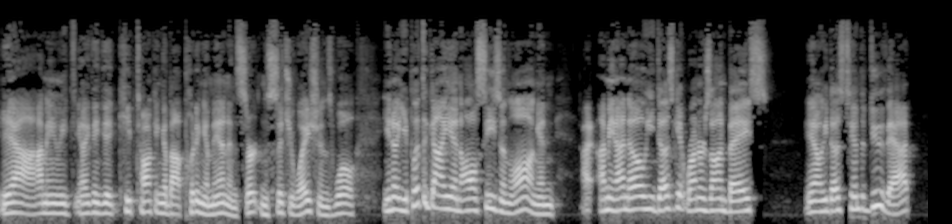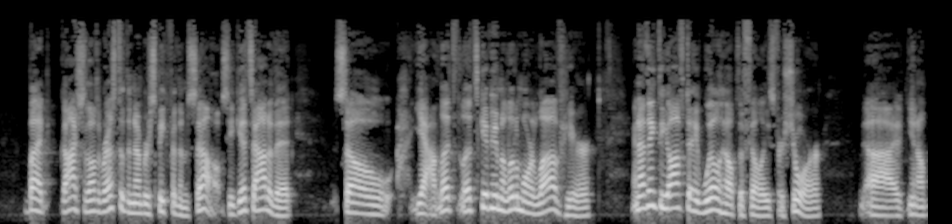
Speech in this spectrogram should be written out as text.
Yeah, I mean, we, I think they keep talking about putting him in in certain situations. Well, you know, you put the guy in all season long, and I, I mean, I know he does get runners on base. You know, he does tend to do that, but gosh, all the rest of the numbers speak for themselves. He gets out of it. So yeah, let's let's give him a little more love here. And I think the off day will help the Phillies for sure. Uh, you know,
